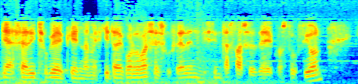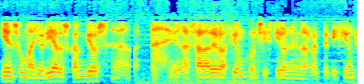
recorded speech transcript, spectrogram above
ya se ha dicho que, que en la mezquita de Córdoba se suceden distintas fases de construcción y en su mayoría los cambios ah, en la sala de oración consistieron en la repetición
